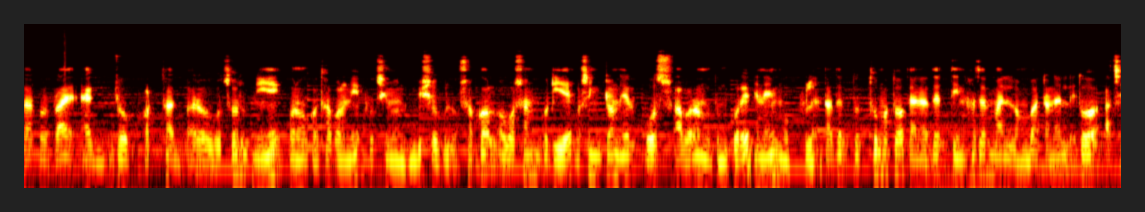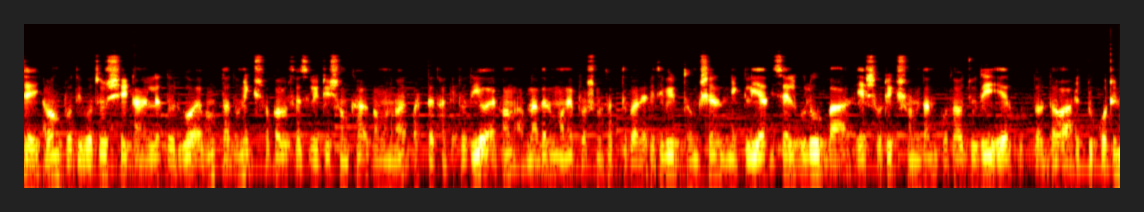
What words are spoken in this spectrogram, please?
তারপর প্রায় এক যোগ, অর্থাৎ বারো বছর নিয়ে কোনো কথা বলেনি পশ্চিমা বিশ্বগুলো সকল অবসান ঘটিয়ে ওয়াশিংটন এর পোস্ট আবারও নতুন করে এনে মুখ খুলেন। তাদের তথ্য মতো চায়নাদের তিন হাজার মাইল লম্বা টানেল তো আছেই এবং প্রতি বছর সেই টানেলের দৈর্ঘ্য এবং তাৎক্ষণিক সকল ফ্যাসিলিটির সংখ্যা ক্রমান্বয়ে বাড়তে থাকে। যদিও এখন আপনাদের মনে প্রশ্ন থাকতে পারে, পৃথিবীর ধ্বংসের নিউক্লিয়ার মিসাইলগুলো বা এর সঠিক সন্ধান কোথাও যদি এর উত্তর দেওয়া একটু কঠিন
